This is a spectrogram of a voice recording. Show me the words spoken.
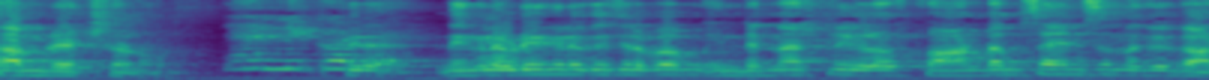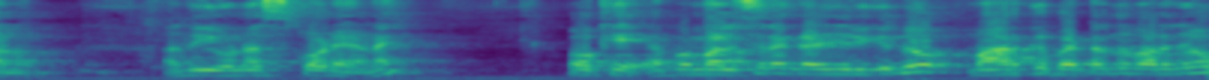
സംരക്ഷണവും. നിങ്ങൾ എവിടെയെങ്കിലുമൊക്കെ ചിലപ്പം international year of quantum science എന്നൊക്കെ കാണും. അത് യുണെസ്കോടെയാണ് ആണേ ഓക്കെ അപ്പൊ മത്സരം കഴിഞ്ഞിരിക്കുന്നു. മാർക്ക് പെട്ടെന്ന് പറഞ്ഞു?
